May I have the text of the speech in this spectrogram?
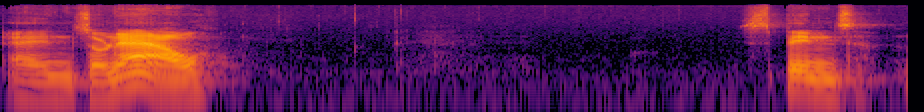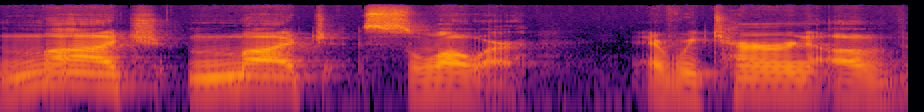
And so now, spins much, much slower every turn of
